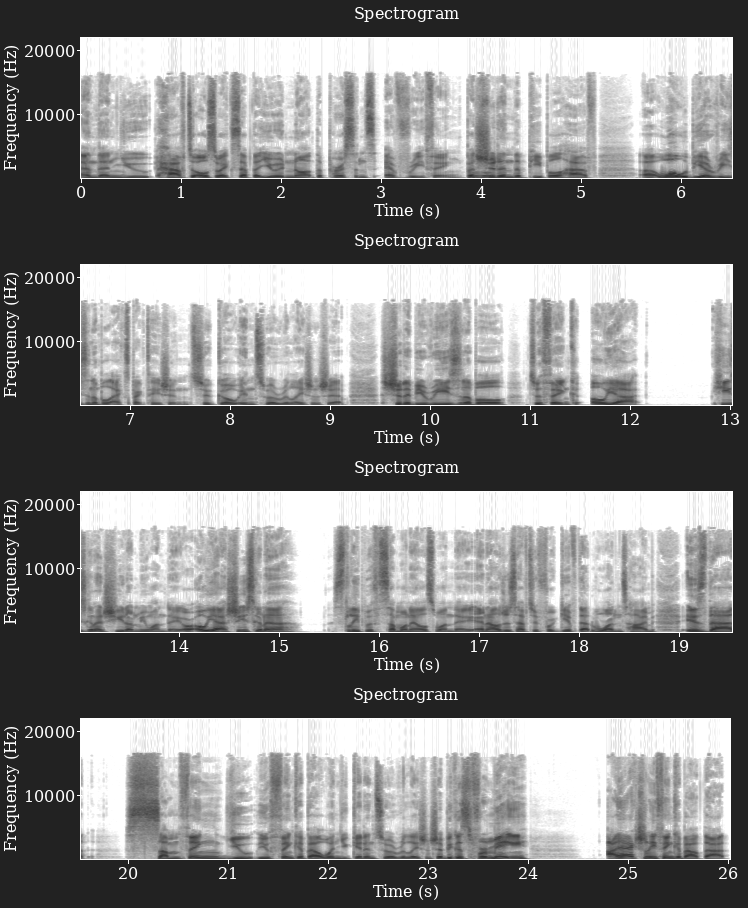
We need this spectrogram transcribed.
and then you have to also accept that you are not the person's everything. But shouldn't the people have? Uh, what would be a reasonable expectation to go into a relationship? Should it be reasonable to think, oh yeah, he's gonna cheat on me one day, or oh yeah, she's gonna sleep with someone else one day, and I'll just have to forgive that one time? Is that something you you think about when you get into a relationship? Because for me, I actually think about that.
